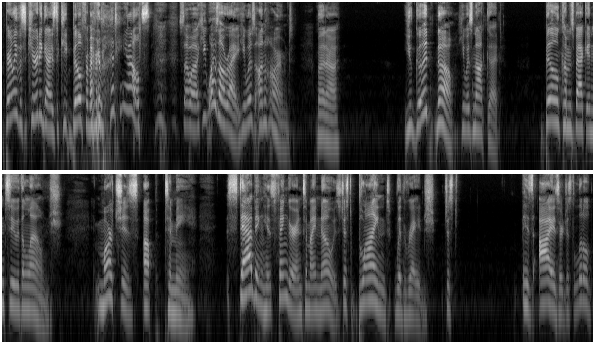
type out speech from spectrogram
Apparently, the security guys to keep Bill from everybody else. So uh, he was all right. He was unharmed. But, uh, you good? No, he was not good. Bill comes back into the lounge marches up to me, stabbing his finger into my nose, just blind with rage. Just his eyes are just little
